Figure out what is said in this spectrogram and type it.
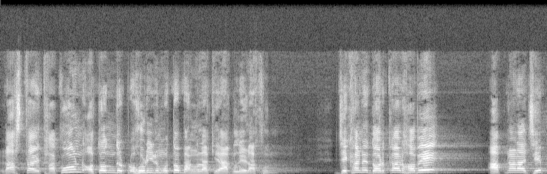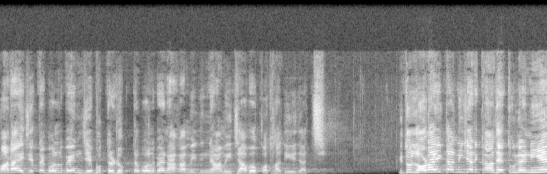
রাস্তায় থাকুন, অতন্দ্র প্রহরীর মতো বাংলাকে আগলে রাখুন। যেখানে দরকার হবে, আপনারা যে পাড়ায় যেতে বলবেন, যে বুথে ঢুকতে বলবেন, আগামী দিনে আমি যাব, কথা দিয়ে যাচ্ছি। কিন্তু লড়াইটা নিজের কাঁধে তুলে নিয়ে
